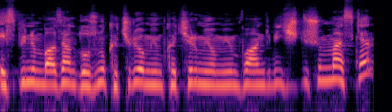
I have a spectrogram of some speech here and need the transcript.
esprinin bazen dozunu kaçırıyor muyum kaçırmıyor muyum falan gibi hiç düşünmezken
